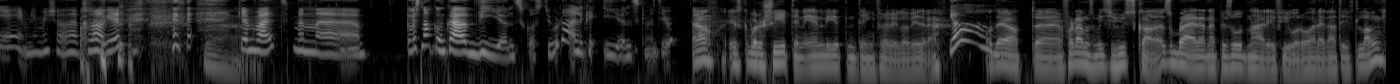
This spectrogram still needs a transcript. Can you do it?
jævlig mye av det på lager. Hvem veit. Men eh, skal vi snakke om hva vi ønsker oss til jul, da? Eller hva jeg ønsker meg til jul? ja. Jeg skal bare skyte inn en liten ting før vi går videre. Ja. Og det er at eh, For dem som ikke husker det, så ble denne episoden her i fjor òg relativt lang.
